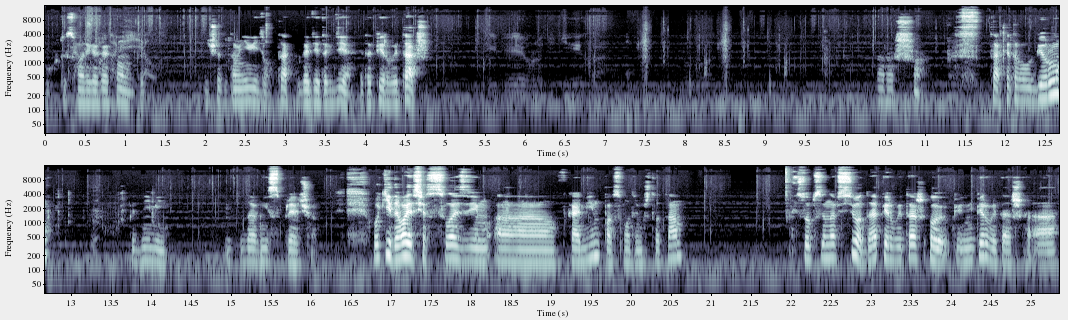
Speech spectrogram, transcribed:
Ух ты, смотри, какая комната. Ничего ты там не видел. Так, погоди, это где? Это первый этаж. Хорошо. Так, этого уберу. Подними. И туда вниз спрячу. Окей, давай сейчас слазим а, в камин, посмотрим, что там. И, собственно, все, да, первый этаж. Ой, не первый этаж, а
